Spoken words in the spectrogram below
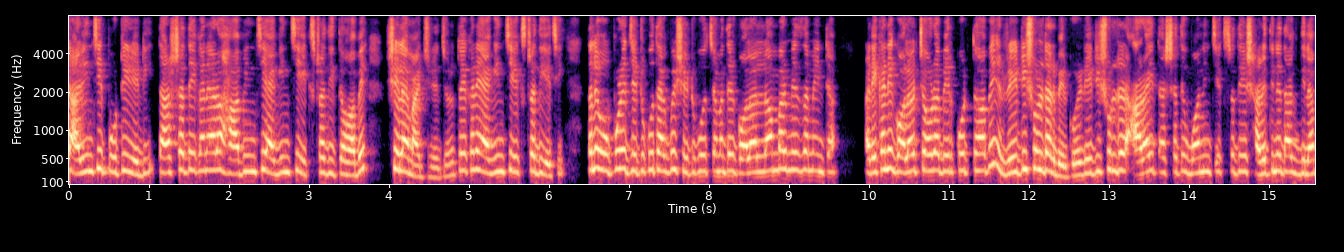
চার ইঞ্চির পট্টি রেডি তার সাথে এখানে আরও হাফ ইঞ্চি, এক ইঞ্চি এক্সট্রা দিতে হবে সেলাই মার্জিনের জন্য। তো এখানে এক ইঞ্চি এক্সট্রা দিয়েছি। তাহলে ওপরে যেটুকু থাকবে সেটুকু হচ্ছে আমাদের গলার লম্বার মেজারমেন্টটা আর এখানে গলার চওড়া বের করতে হবে রেডি শোল্ডার বের করে। রেডি শোল্ডার আড়াই, তার সাথে ওয়ান ইঞ্চি এক্সট্রা দিয়ে সাড়ে তিনে দাগ দিলাম।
